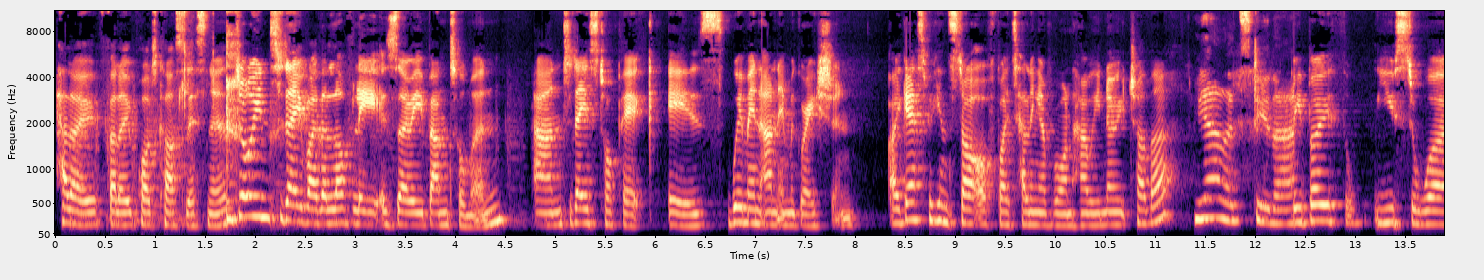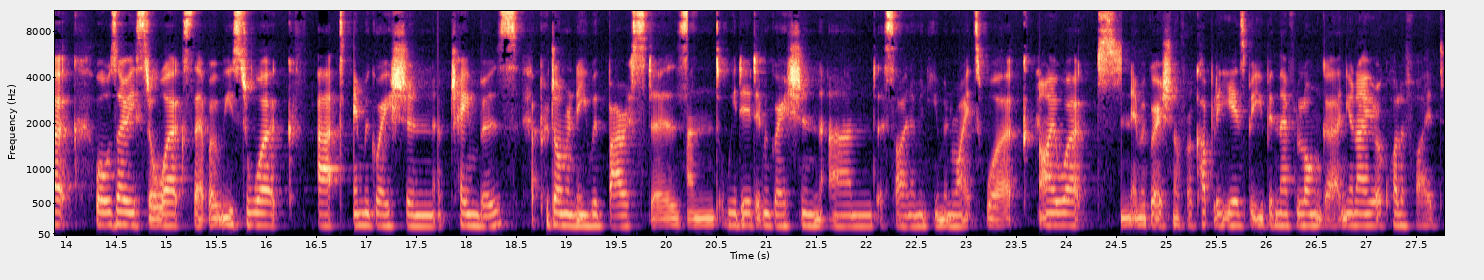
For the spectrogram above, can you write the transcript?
Hello, fellow podcast listeners. Joined today by the lovely Zoe Bantelman, and today's topic is women and immigration. I guess we can start off by telling everyone how we know each other. Yeah, let's do that. We both used to work, well, Zoe still works there, but we used to work at immigration chambers, predominantly with barristers, and we did immigration and asylum and human rights work. I worked in immigration for a couple of years, but you've been there for longer, and you're now you're a qualified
